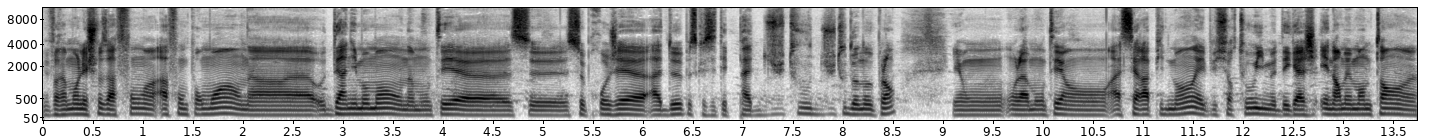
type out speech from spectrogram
vraiment les choses à fond, à fond pour moi. On a, au dernier moment, on a monté ce, ce projet à deux parce que c'était pas du tout, du tout dans nos plans. Et on, on l'a monté en, assez rapidement. Et puis surtout, il me dégage énormément de temps euh,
